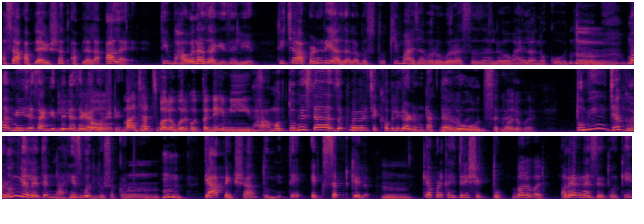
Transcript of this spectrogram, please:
असा आपल्या आयुष्यात आपल्याला आलाय ती भावना जागी झाली आहे तिच्या आपण रियाजाला बसतो की माझ्या बरोबर असं झालं व्हायला नको होतं. मग मी जे सांगितलेल्या सगळ्या हो गोष्टी माझ्याच बरोबर होतं नेहमी हा मग तुम्हीच त्या जखमेवरची खपली काढून टाकताय रोज बरोबर तुम्ही जे घडून गेले ते नाहीच बदलू शकत. त्यापेक्षा तुम्ही ते एक्सेप्ट केलं. की आपण काहीतरी शिकतो बरोबर अवेअरनेस येतो की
